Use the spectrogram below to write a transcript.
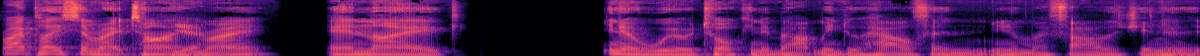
right place and right time, Yeah. right? And like, you know, we were talking about mental health and, you know, my father's genuine.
